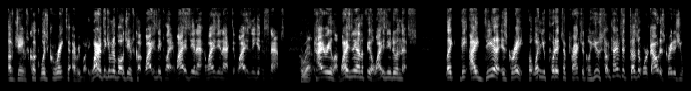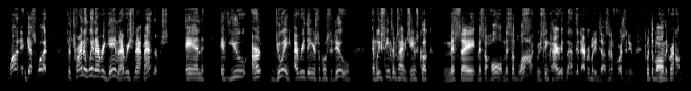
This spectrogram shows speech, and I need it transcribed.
of James Cook was great to everybody. Why aren't they giving the ball to James Cook? Why isn't he playing? Why is he ina- why is he inactive? Why isn't he getting snaps? Correct. Kaiir Elam, why isn't he on the field? Why isn't he doing this? Like the idea is great, but when you put it to practical use, sometimes it doesn't work out as great as you want. And guess what? They're trying to win every game and every snap matters. And if you aren't doing everything you're supposed to do, and we've seen sometimes James Cook miss a miss a hole, miss a block. We've seen Kaiir, not that everybody does, and of course they do, put the ball Right. on the ground.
